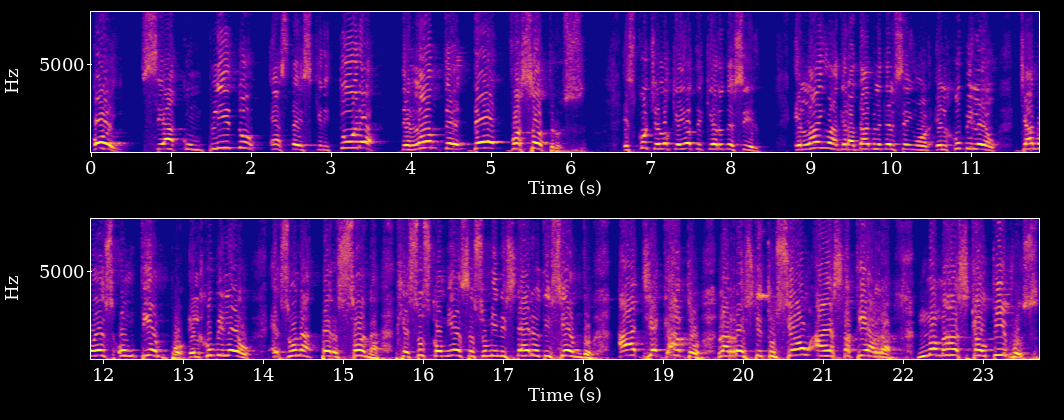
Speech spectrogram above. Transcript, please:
hoy se ha cumplido esta escritura delante de vosotros. Escucha lo que yo te quiero decir. El año agradable del Señor, el jubileo, ya no es un tiempo, el jubileo es una persona. Jesús comienza su ministerio diciendo, ha llegado la restitución a esta tierra. No más cautivos,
